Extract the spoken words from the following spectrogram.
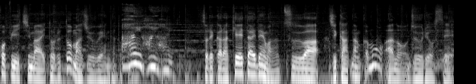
コピー1枚取るとまあ10円だとか、はいはいはい。それから携帯電話の通話時間なんかもあの重量制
